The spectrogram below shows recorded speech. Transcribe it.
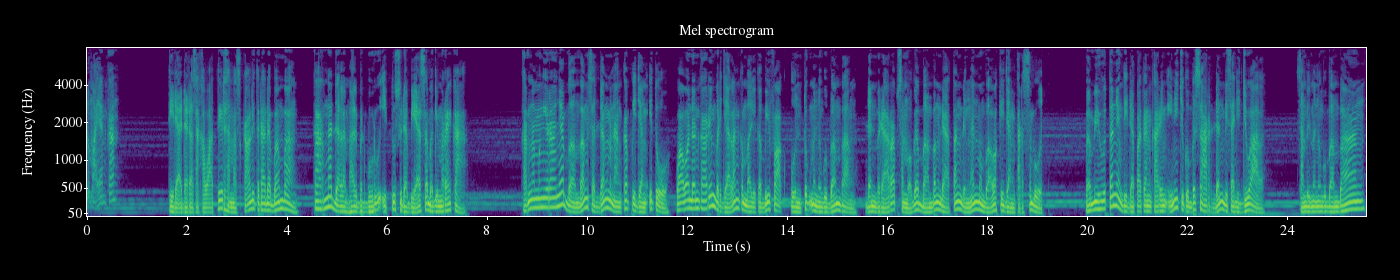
Lumayan kan? Tidak ada rasa khawatir sama sekali terhadap Bambang, karena dalam hal berburu itu sudah biasa bagi mereka. Karena mengiranya Bambang sedang menangkap kijang itu, Wawan dan Karim berjalan kembali ke bivak untuk menunggu Bambang dan berharap semoga Bambang datang dengan membawa kijang tersebut. Babi hutan yang didapatkan Karim ini cukup besar dan bisa dijual. Sambil menunggu Bambang,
